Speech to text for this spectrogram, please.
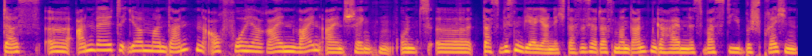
dass äh, Anwälte ihren Mandanten auch vorher reinen Wein einschenken. Und äh, das wissen wir ja nicht. Das ist ja das Mandantengeheimnis, was die besprechen.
